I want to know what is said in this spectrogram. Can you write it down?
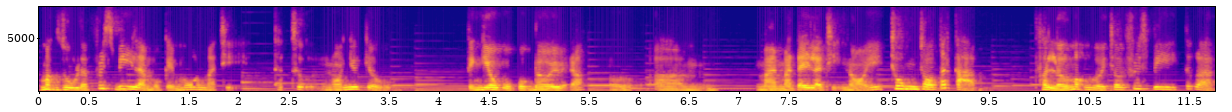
mặc dù là frisbee là một cái môn mà chị thật sự nó như kiểu tình yêu của cuộc đời vậy đó. Ừ, um, mà mà đây là chị nói chung cho tất cả phần lớn mọi người chơi frisbee tức là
